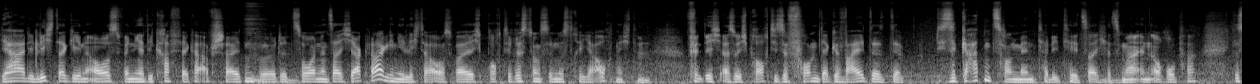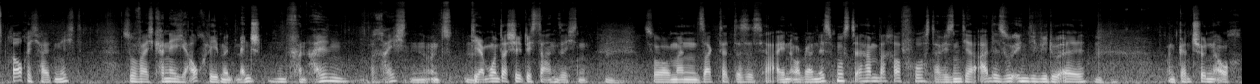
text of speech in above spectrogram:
ja, die Lichter gehen aus, wenn ihr die Kraftwerke abschalten würdet. So, und dann sage ich, ja klar gehen die Lichter aus, weil ich brauche die Rüstungsindustrie ja auch nicht. Finde ich. Also ich brauche diese Form der Gewalt, der, der, diese Gartenzaun-Mentalität, sage ich jetzt mal, in Europa. Das brauche ich halt nicht. So, weil ich kann ja hier auch leben mit Menschen von allen Bereichen und die haben unterschiedlichste Ansichten. So, man sagt halt, das ist ja ein Organismus, der Hambacher Forst, aber wir sind ja alle so individuell und ganz schön auch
